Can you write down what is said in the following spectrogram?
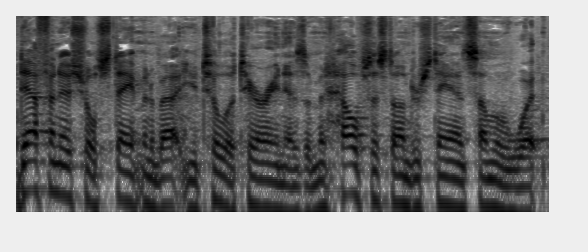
definitional statement about utilitarianism. It helps us to understand some of what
